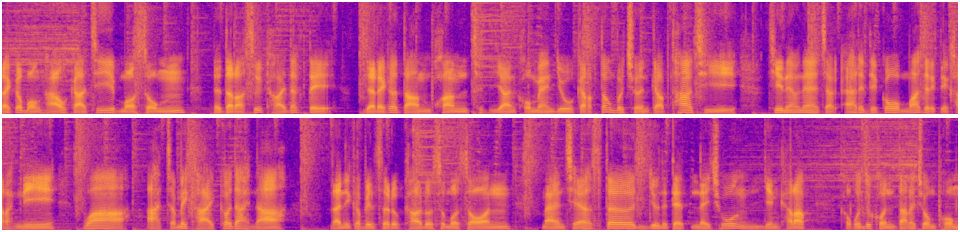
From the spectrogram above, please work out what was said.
และก็มองหาโอกาสที่เหมาะสม ในตลาดซื้อขายนักเตะอย่างไรก็ตามความทะเยอทะยานของแมนยูกลับต้องเผชิญกับท่าที ที่แน่วแน่จากแอตเลติโกมาดริดในครั้งนี้ ว่าอาจจะไม่ขายก็ได้นะ และนี่ก็เป็นสรุปข่าวโดยสโมสรแมนเชสเตอร์ยูไนเต็ดในช่วงเย็นครับ ขอบคุณทุกคนตามรับชมผม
